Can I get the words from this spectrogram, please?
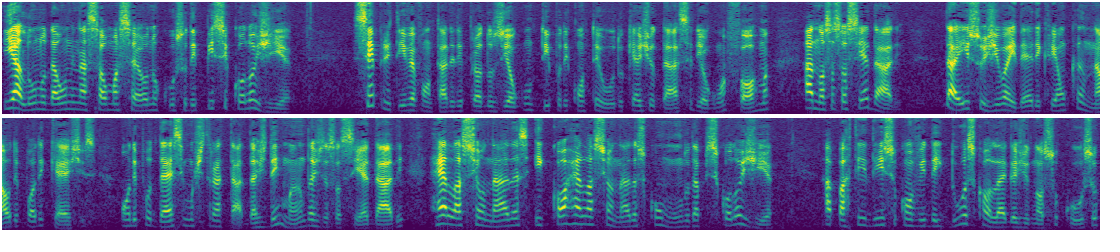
e aluno da Uninação Maceió no curso de Psicologia. Sempre tive a vontade de produzir algum tipo de conteúdo que ajudasse, de alguma forma, a nossa sociedade. Daí surgiu a ideia de criar um canal de podcasts, onde pudéssemos tratar das demandas da sociedade relacionadas e correlacionadas com o mundo da psicologia. A partir disso, convidei duas colegas do nosso curso,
